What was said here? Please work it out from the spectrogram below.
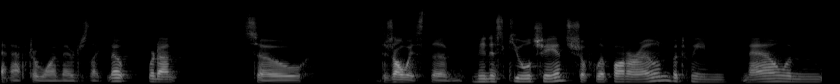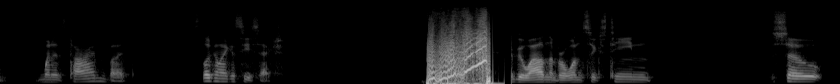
and after one, they were just like, "Nope, we're done." So there's always the minuscule chance she'll flip on her own between now and when it's time, but it's looking like a C-section. Be wild number one sixteen. So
